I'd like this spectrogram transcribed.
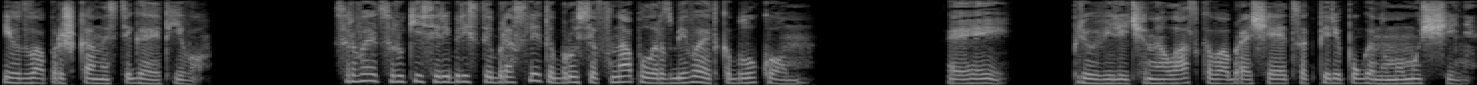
и в два прыжка настигает его. Срывает с руки серебристый браслет и, бросив на пол, разбивает каблуком. «Эй!» — преувеличенно ласково обращается к перепуганному мужчине.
